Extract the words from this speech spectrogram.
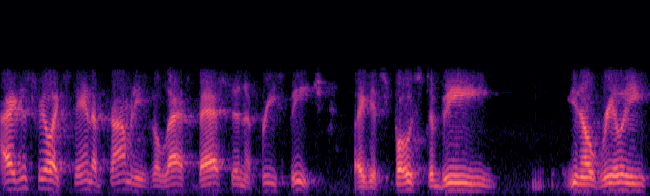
i just feel like stand up comedy is the last bastion of free speech. Like it's supposed to be you know really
